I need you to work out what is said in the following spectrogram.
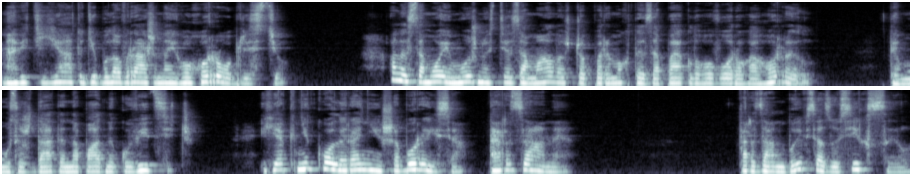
Навіть я тоді була вражена його хоробрістю, але самої мужності замало, щоб перемогти запеклого ворога горил. Ти мусиш дати нападнику відсіч. Як ніколи раніше борися, Тарзане. Тарзан бився з усіх сил.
